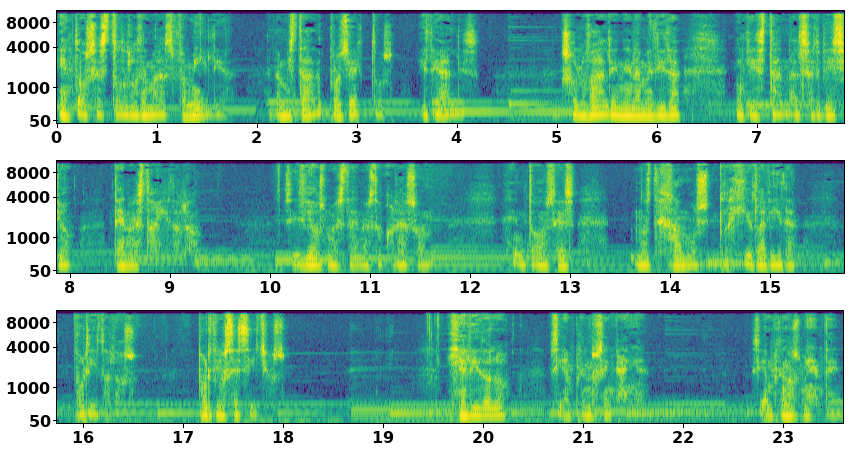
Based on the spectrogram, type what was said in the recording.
Y entonces todo lo demás, familia, amistad, proyectos, ideales, solo valen en la medida en que están al servicio de nuestro ídolo. Si Dios no está en nuestro corazón, entonces nos dejamos regir la vida por ídolos, por diosesillos. Y el ídolo siempre nos engaña, siempre nos miente,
